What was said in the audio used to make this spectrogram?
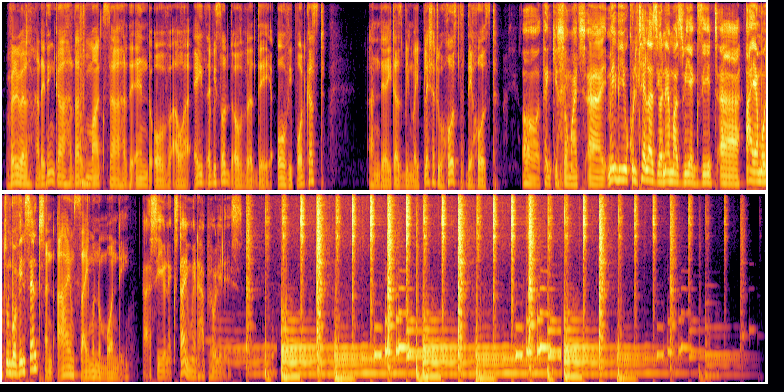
Very well, and I think uh, that marks uh, the end of our eighth episode of the OV podcast. And uh, it has been my pleasure to host the host. Oh, thank you so much. Uh, maybe you could tell us your name as we exit. Uh, I am Otumbo Vincent. And I am Simon Omondi. Uh, see you next time and happy holidays.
